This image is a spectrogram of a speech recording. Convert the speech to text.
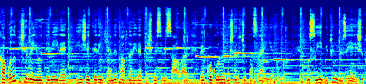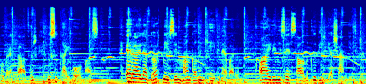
Kapalı pişirme yöntemiyle yiyeceklerin kendi tatlarıyla pişmesini sağlar ve kokunun dışarı çıkmasına engel olur. Isıyı bütün yüzeye eşit olarak dağıtır, ısı kaybı olmaz. Erayla dört mevsim mangalın keyfine varın. Ailenize sağlıklı bir yaşam getirin.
